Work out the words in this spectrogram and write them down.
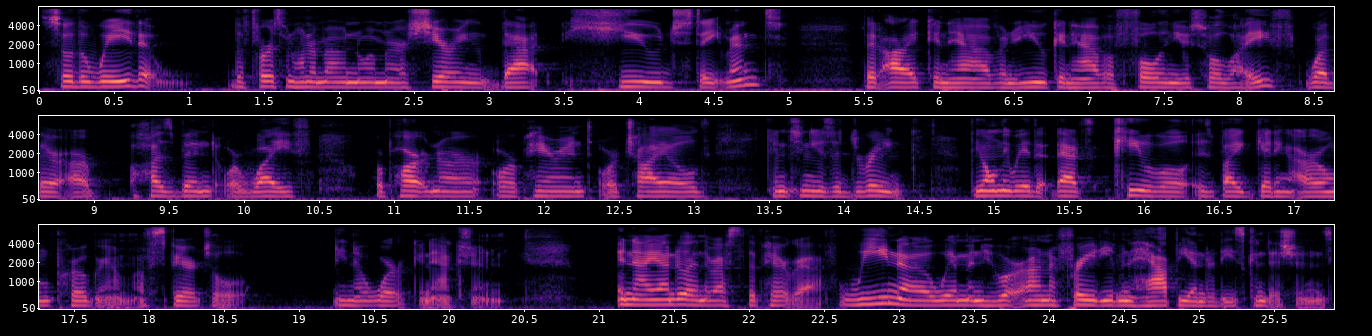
So the way that the first 100 men and women are sharing that huge statement that I can have and you can have a full and useful life, whether our husband or wife or partner or parent or child continues to drink, the only way that that's capable is by getting our own program of spiritual, you know, work and action. And I underline the rest of the paragraph. We know women who are unafraid, even happy under these conditions.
